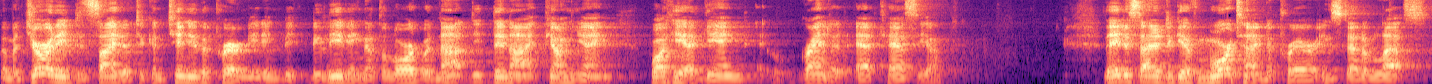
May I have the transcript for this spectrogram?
the majority decided to continue the prayer meeting, be- believing that the Lord would not de- deny Pyongyang what he had gained granted at Khassia. They decided to give more time to prayer instead of less.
